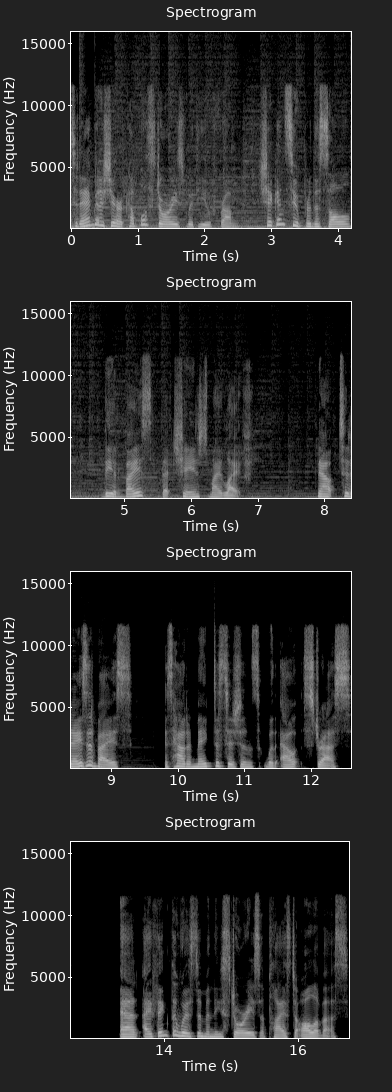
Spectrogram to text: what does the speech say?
today I'm going to share a couple of stories with you from Chicken Soup for the Soul The Advice That Changed My Life. Now, today's advice is how to make decisions without stress. And I think the wisdom in these stories applies to all of us.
